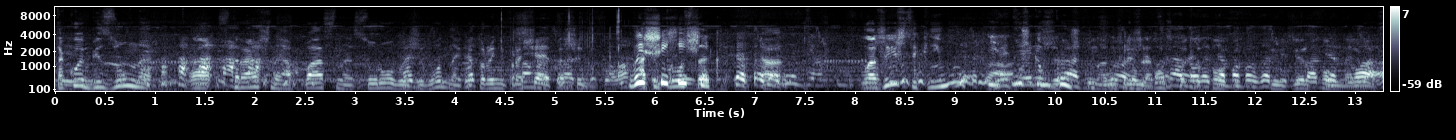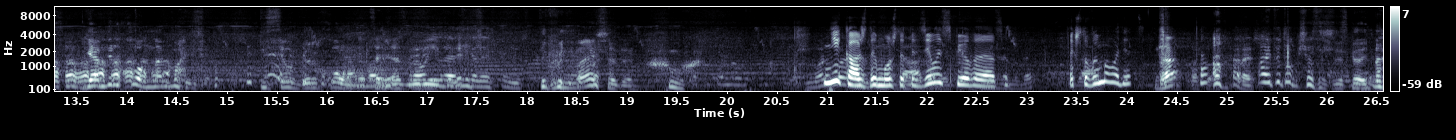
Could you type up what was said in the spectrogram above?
такое безумно а, страшное, опасное, суровое животное, которое не прощает ошибок. Высший А ты просто, хищник. А, ложишься к нему и ушком к ушку надо прижаться. Верхом на льва. Я верхом нормально. Ты сел верхом на царя зверей. Ты понимаешь это? Фух. Не каждый может это делать с первого раза. Так что вы молодец. Да? Да. Хорошо. А это только сейчас решили сказать, да?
